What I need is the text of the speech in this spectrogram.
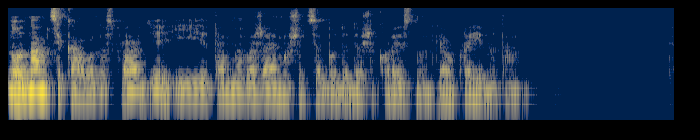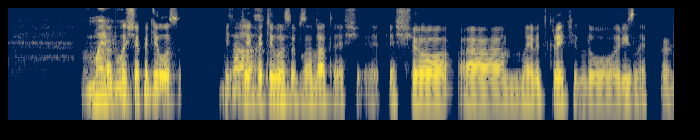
Ну, нам цікаво насправді, і там ми вважаємо, що це буде дуже корисно для України там в також ще хотілося Зараз хотілося б згадати, що, е, ми відкриті до різних е,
